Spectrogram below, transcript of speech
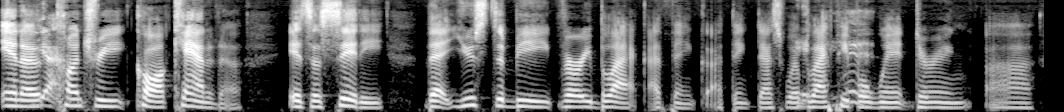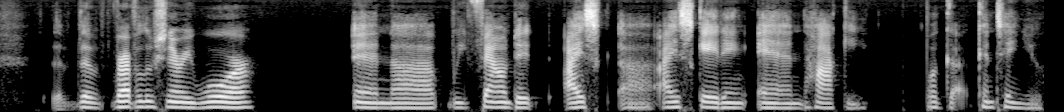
In a yeah. country called Canada. It's a city that used to be very black. I think. I think that's where it black people went during uh, the, the, Revolutionary War, and uh, we founded ice uh, ice skating and hockey. But continue.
